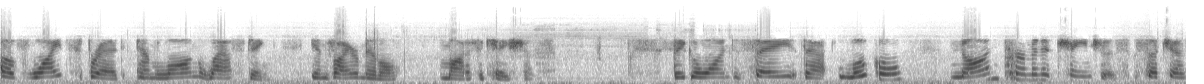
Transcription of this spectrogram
of widespread and long-lasting environmental modifications. They go on to say that local non-permanent changes such as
